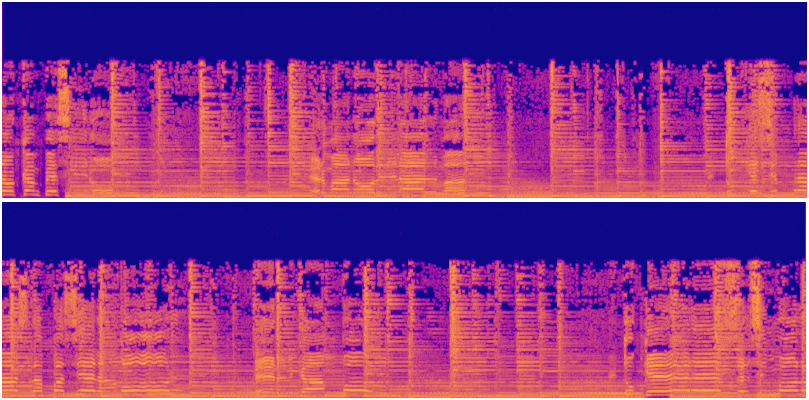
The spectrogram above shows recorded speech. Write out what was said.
hermano campesino, hermano del alma. Que siembras la paz y el amor en el campo. Y tú que eres el símbolo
